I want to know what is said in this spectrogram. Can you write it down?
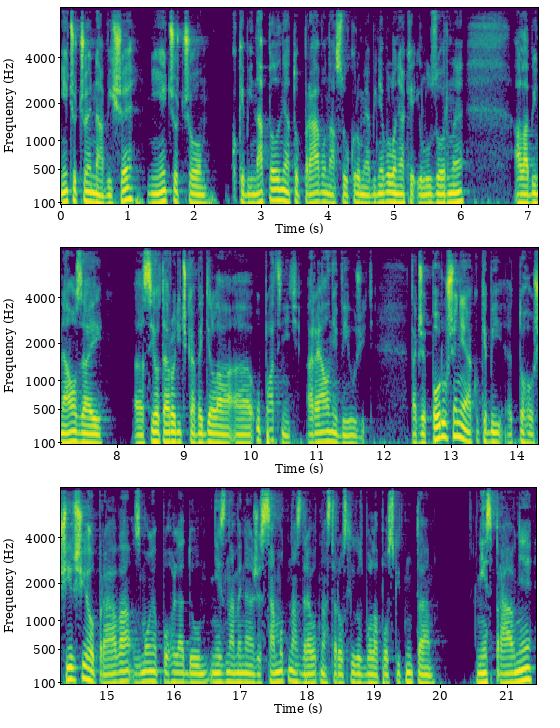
niečo, čo je navyše, niečo, čo ako keby naplňa to právo na súkromie, aby nebolo nejaké iluzórne, ale aby naozaj e, si ho tá rodička vedela e, uplatniť a reálne využiť. Takže porušenie ako keby toho širšieho práva z môjho pohľadu neznamená, že samotná zdravotná starostlivosť bola poskytnutá nesprávne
